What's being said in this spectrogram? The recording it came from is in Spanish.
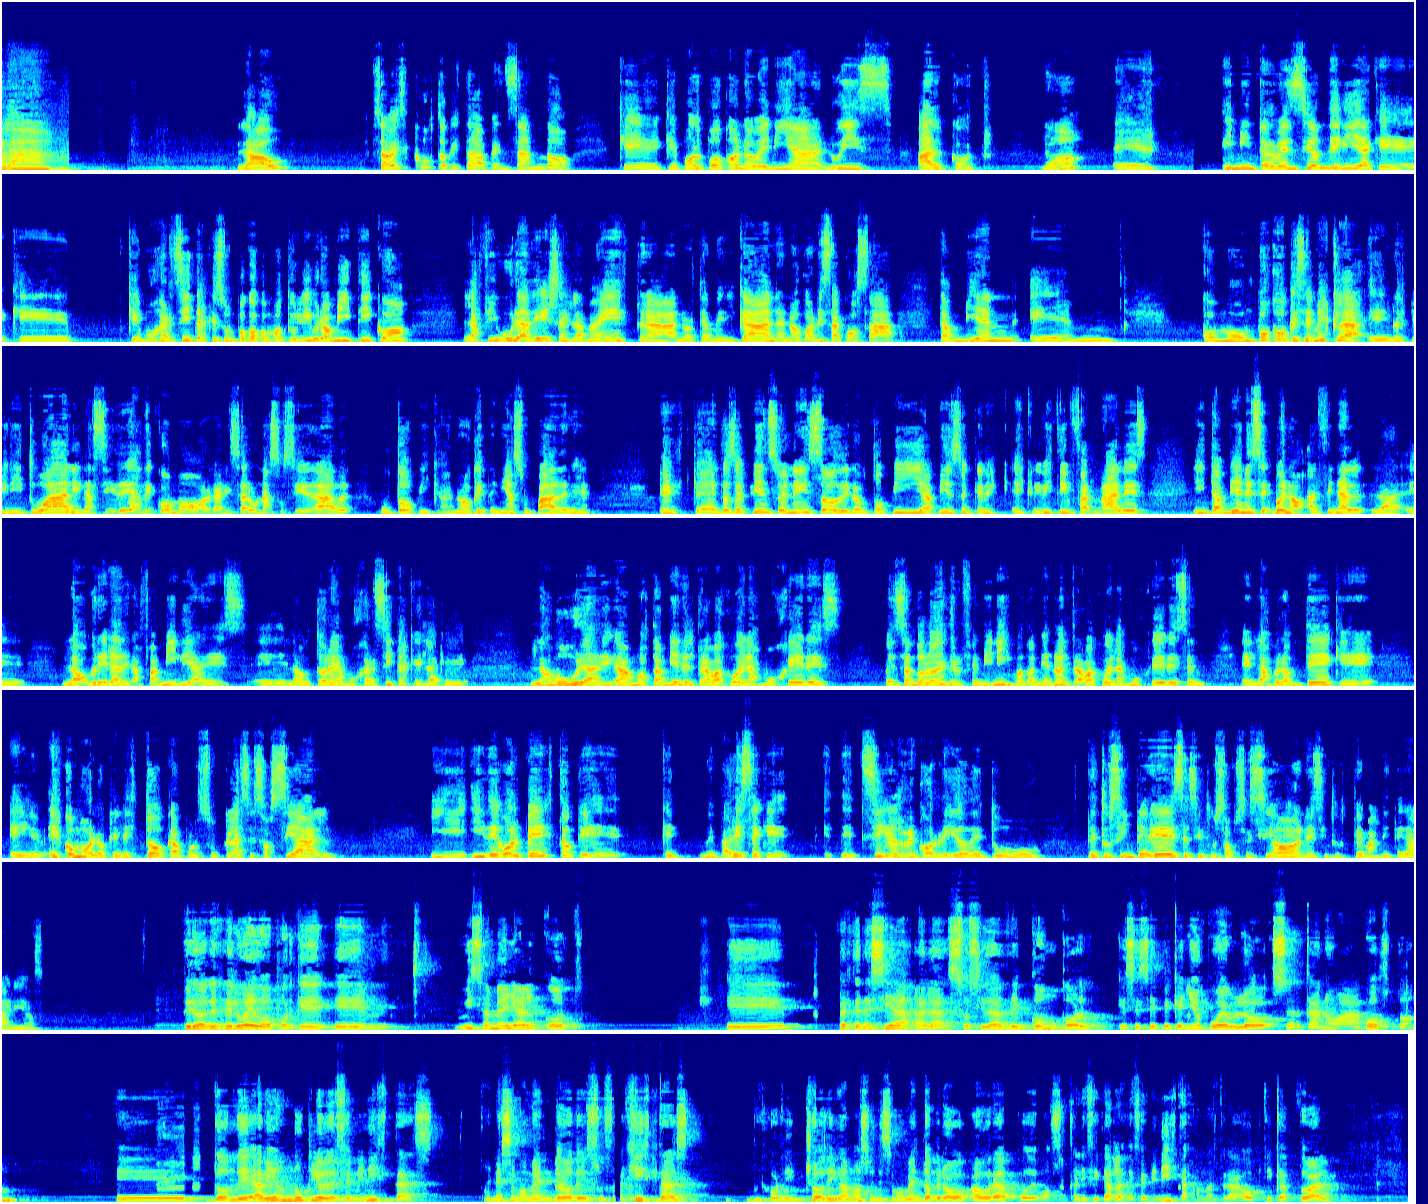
Hola. Lau, ¿sabes justo que estaba pensando? Que, por poco no venía Luis Alcott, ¿no? Eh, y mi intervención diría que, que, que Mujercitas, que es un poco como tu libro mítico, la figura de ella es la maestra norteamericana, ¿no? Con esa cosa también eh, como un poco que se mezcla eh, lo espiritual y las ideas de cómo organizar una sociedad utópica, ¿no? Que tenía su padre. Este, entonces pienso en eso de la utopía, pienso en que escribiste Infernales y también ese, bueno, al final la, eh, obrera de la familia es eh, la autora de Mujercitas, que es la que labura, digamos, también el trabajo de las mujeres, pensándolo desde el feminismo también, ¿no? El trabajo de las mujeres en, en las Bronte, que eh, es como lo que les toca por su clase social, y, de golpe esto que, me parece que sigue el recorrido de, tu, de tus intereses y tus obsesiones y tus temas literarios. Pero desde luego, porque eh, Luisa May Alcott eh, pertenecía a la sociedad de Concord, que es ese pequeño pueblo cercano a Boston, eh, donde había un núcleo de feministas en ese momento, de sufragistas, mejor dicho, digamos, en ese momento, pero ahora podemos calificarlas de feministas con nuestra óptica actual,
